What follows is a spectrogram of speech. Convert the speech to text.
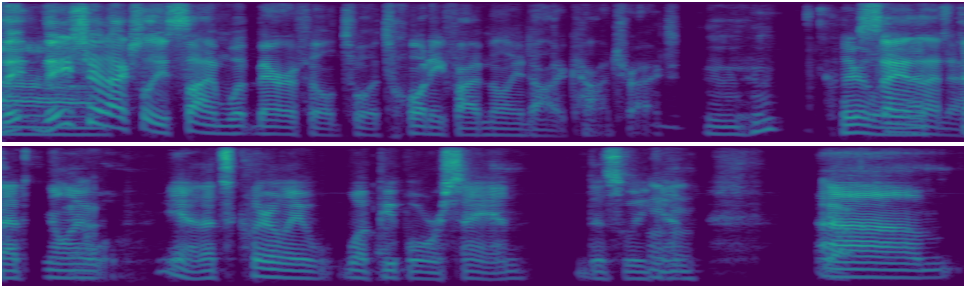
They, uh, they should actually sign Whit Merrifield to a $25 million contract. Mm-hmm. Clearly. That's, that that's, the only, yeah. that's clearly what people were saying this mm-hmm. weekend. Yeah. Um,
